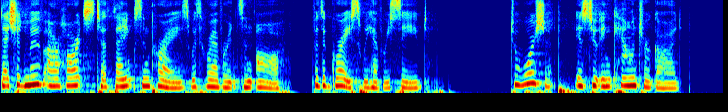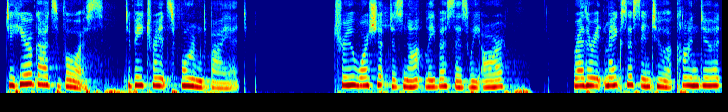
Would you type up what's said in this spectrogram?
That should move our hearts to thanks and praise with reverence and awe for the grace we have received. To worship is to encounter God to hear God's voice, to be transformed by it. True worship does not leave us as we are. Rather, it makes us into a conduit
